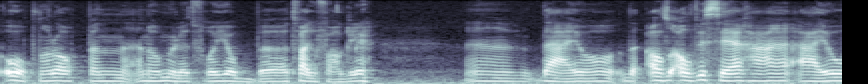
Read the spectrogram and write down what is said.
åpner det opp en enorm mulighet for å jobbe tverrfaglig. Eh, det er jo, det, altså alt vi ser her, er jo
